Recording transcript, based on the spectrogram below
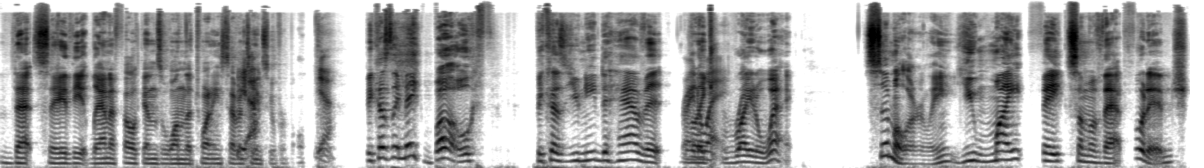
that say the Atlanta Falcons won the 2017 Yeah. Super Bowl. Yeah. Because they make both because you need to have it Right like away. right away. Similarly, you might fake some of that footage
